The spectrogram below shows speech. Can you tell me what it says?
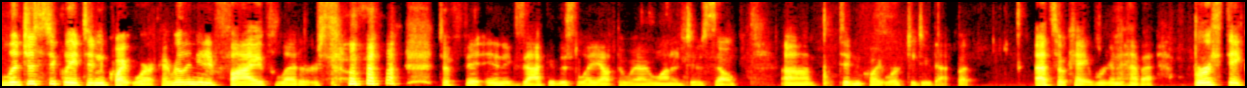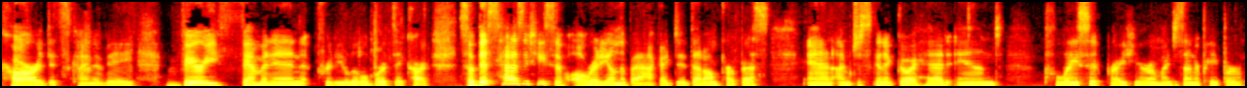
logistically it didn't quite work. I really needed five letters to fit in exactly this layout the way I wanted to. So uh, didn't quite work to do that, but that's okay. We're going to have a birthday card that's kind of a very feminine, pretty little birthday card. So this has adhesive already on the back. I did that on purpose. And I'm just going to go ahead and place it right here on my designer paper.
